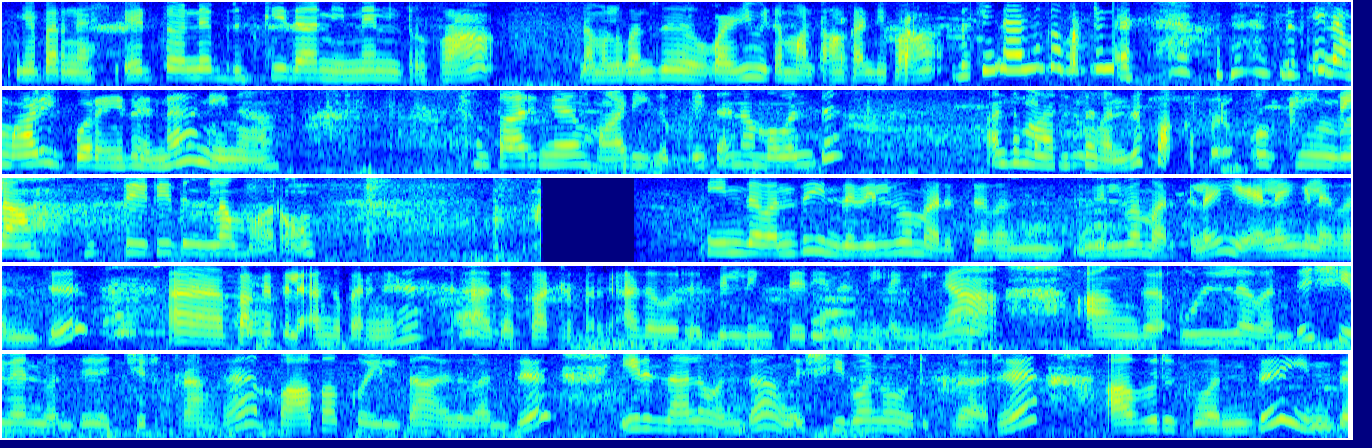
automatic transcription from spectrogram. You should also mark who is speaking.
Speaker 1: இங்கே பாருங்கள் எடுத்தோடனே பிரிஸ்கி தான் நின்றுட்டுருக்கான் நம்மளுக்கு வந்து வழி விட மாட்டான் கண்டிப்பாக பிரிஸ்கி நான் இருக்க பட்டுல பிரிஸ்கி நான் மாடிக்கு போகிறேன் இரு என்ன நீனா? பாருங்கள் மாடியில் போய் தான் நம்ம வந்து அந்த மரத்தை வந்து பார்க்க போகிறோம் ஓகேங்களா? தெரியுதுங்களா மரம்? இந்த வந்து இந்த வில்வ மரத்தை வந்து வில்வ மரத்தில் இலைங்களை வந்து பக்கத்தில் அங்கே பாருங்கள் அதை காட்டுற பாருங்கள் அதை ஒரு பில்டிங் தெரியுதுங்க இல்லைங்களா அங்கே உள்ளே வந்து சிவன் வந்து வச்சுருக்குறாங்க. பாபா கோயில் தான் அது வந்து. இருந்தாலும் வந்து அங்கே சிவனும் இருக்கிறாரு. அவருக்கு வந்து இந்த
